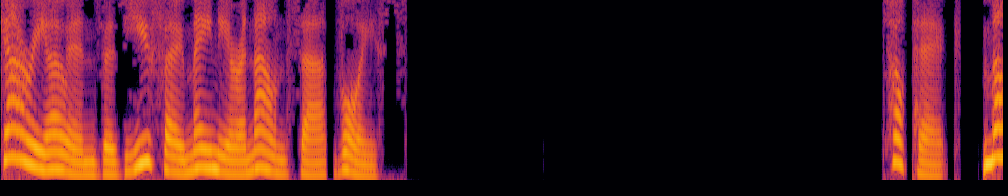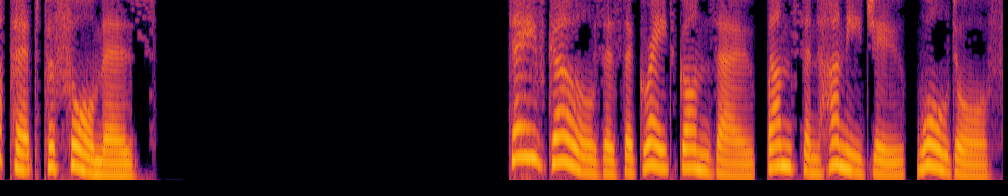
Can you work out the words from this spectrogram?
Gary Owens as UFO Mania announcer voice. Topic: Muppet performers. Dave Goelz as the Great Gonzo, Bunsen Honeydew, Waldorf,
